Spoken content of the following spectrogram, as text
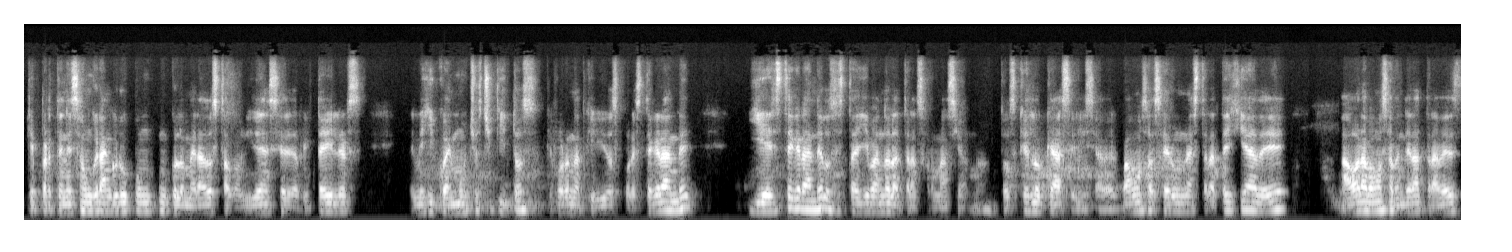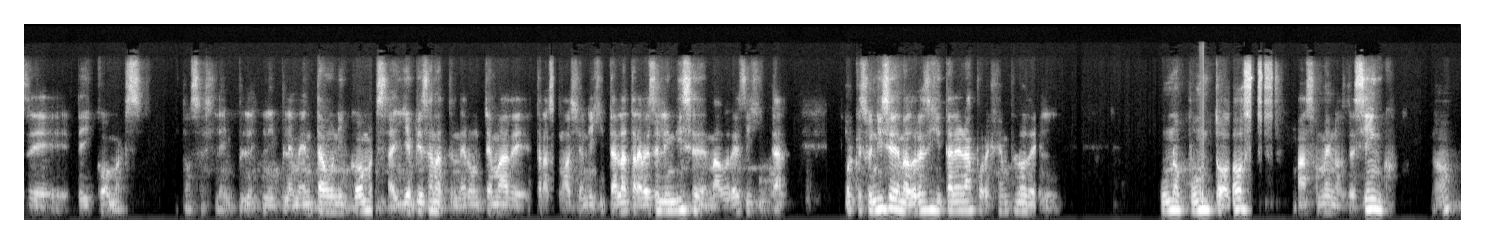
que pertenece a un gran grupo, un conglomerado estadounidense de retailers. En México hay muchos chiquitos que fueron adquiridos por este grande y este grande los está llevando a la transformación. Entonces, ¿qué es lo que hace? Dice, a ver, vamos a hacer una estrategia de, ahora vamos a vender a través de e-commerce. Entonces, le, implementa un e-commerce. Ahí empiezan a tener un tema de transformación digital a través del índice de madurez digital. Porque su índice de madurez digital era, por ejemplo, del 1.2, más o menos, de 5, ¿no?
